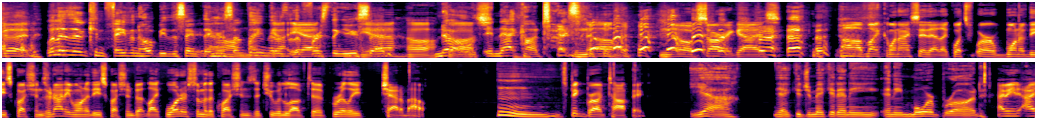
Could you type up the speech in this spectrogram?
good. What is it? Can faith and hope be the same thing or Oh my something? That was the yeah. first thing you Yeah. said. Oh, no, gosh. in that context. no, no, sorry guys. Uh, Mike, when I say that, like, what's or one of these questions, or not even one of these questions, but like, what are some of the questions that you would love to really chat about? Hmm. It's a big, broad topic. Yeah. Yeah. Could you make it any any more broad? I mean, I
